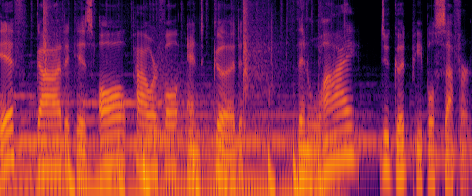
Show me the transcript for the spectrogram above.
If God is all powerful and good, then why do good people suffer?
